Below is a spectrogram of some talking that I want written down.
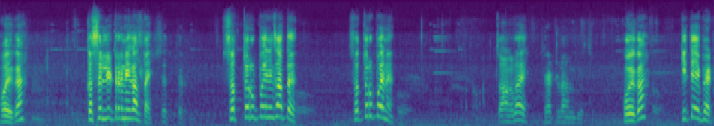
होय का? कसं लिटरने घालताय? सत्तर. सत्तर रुपयाने जातं? हो, सत्तर रुपयाने? हो. चांगलं आहे. फॅट लावून घ्यायचे. होय का? हो. किती आहे फॅट?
